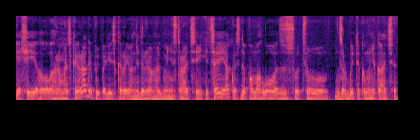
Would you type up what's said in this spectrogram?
я ще є голова громадської ради при Подільській районній державній адміністрації, і це якось допомогло цю, зробити комунікацію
